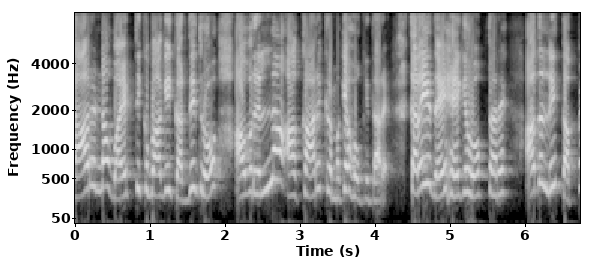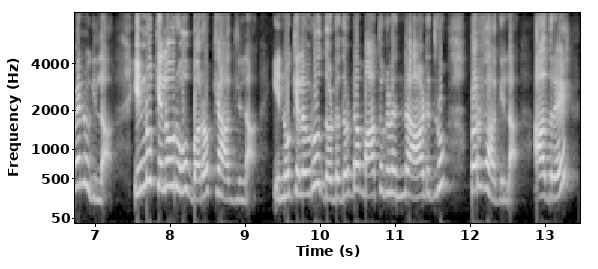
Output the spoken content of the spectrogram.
ಯಾರನ್ನ ವೈಯಕ್ತಿಕವಾಗಿ ಕರೆದಿದ್ರೋ ಅವರೆಲ್ಲ ಆ ಕಾರ್ಯಕ್ರಮಕ್ಕೆ ಹೋಗಿದ್ದಾರೆ. ಕರೆಯದೆ ಹೇಗೆ ಹೋಗ್ತಾರೆ? ಅದರಲ್ಲಿ ತಪ್ಪೇನೂ ಇಲ್ಲ. ಇನ್ನು ಕೆಲವರು ಬರೋಕೆ ಆಗ್ಲಿಲ್ಲ. ಇನ್ನು ಕೆಲವರು ದೊಡ್ಡ ದೊಡ್ಡ ಮಾತುಗಳನ್ನ ಆಡಿದ್ರು ಪರವಾಗಿಲ್ಲ. ಆದ್ರೆ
